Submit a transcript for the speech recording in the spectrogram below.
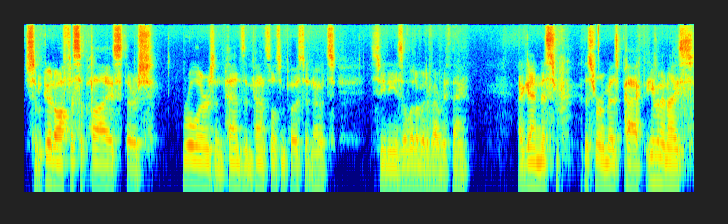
Some good office supplies. There's rulers and pens and pencils and post-it notes, CDs, a little bit of everything. Again, this this room is packed. Even a nice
